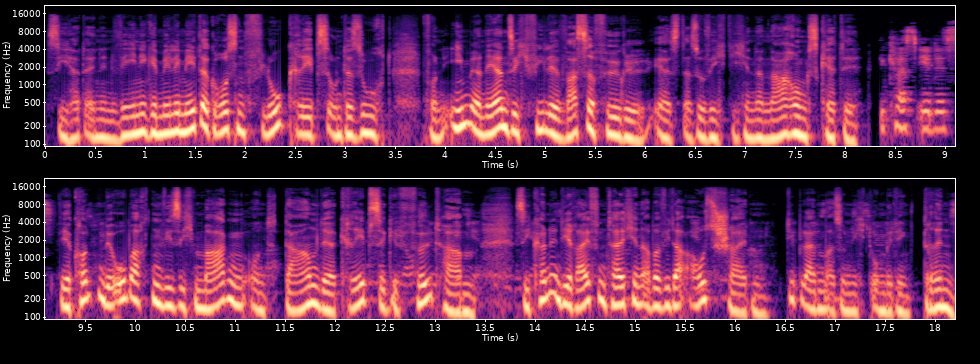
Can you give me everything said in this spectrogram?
Sie hat einen wenige Millimeter großen Flohkrebs untersucht. Von ihm ernähren sich viele Wasservögel. Er ist also wichtig in der Nahrungskette. Wir konnten beobachten, wie sich Magen und Darm der Krebse gefüllt haben. Sie können die Reifenteilchen aber wieder ausscheiden. Die bleiben also nicht unbedingt drin.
